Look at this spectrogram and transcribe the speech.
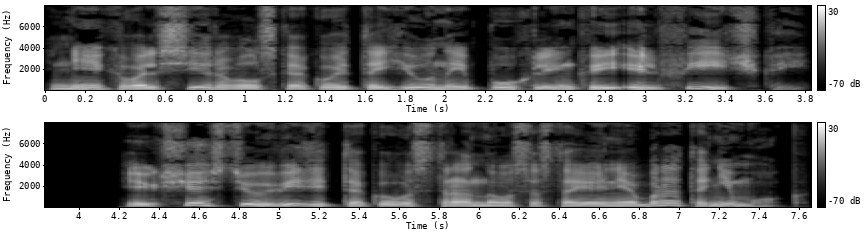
Ник вальсировал с какой-то юной пухленькой эльфиечкой, и, к счастью, увидеть такого странного состояния брата не мог.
